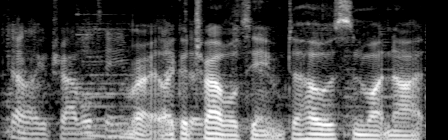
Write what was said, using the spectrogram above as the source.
kind of like a travel team, right? Like, like a to... travel team to host and whatnot.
